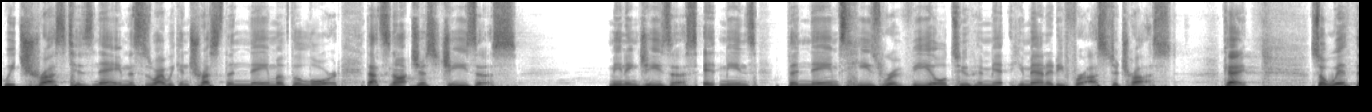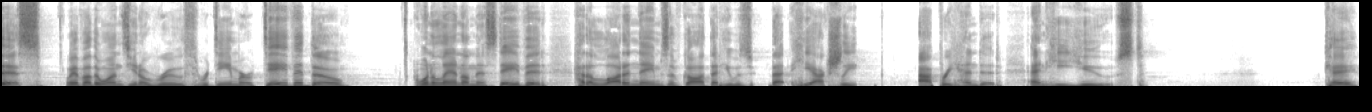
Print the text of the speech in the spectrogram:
We trust his name. This is why we can trust the name of the Lord. That's not just Jesus, meaning Jesus. It means the names he's revealed to humanity for us to trust. Okay, so with this, we have other ones, you know, Ruth, Redeemer. David, though, I want to land on this. David had a lot of names of God that he was that he actually apprehended and he used. Okay?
